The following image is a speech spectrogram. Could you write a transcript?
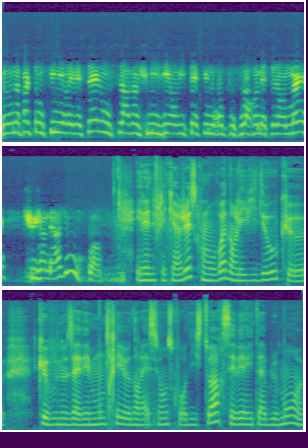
on n'a pas le temps de finir les vaisselles, on se lave un chemisier en vitesse, une robe pour pouvoir remettre le lendemain. Je suis jamais à jour, quoi. Hélène Fleckinger, ce qu'on l'on voit dans les vidéos que, que vous nous avez montrées dans la séance cours d'histoire, c'est véritablement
